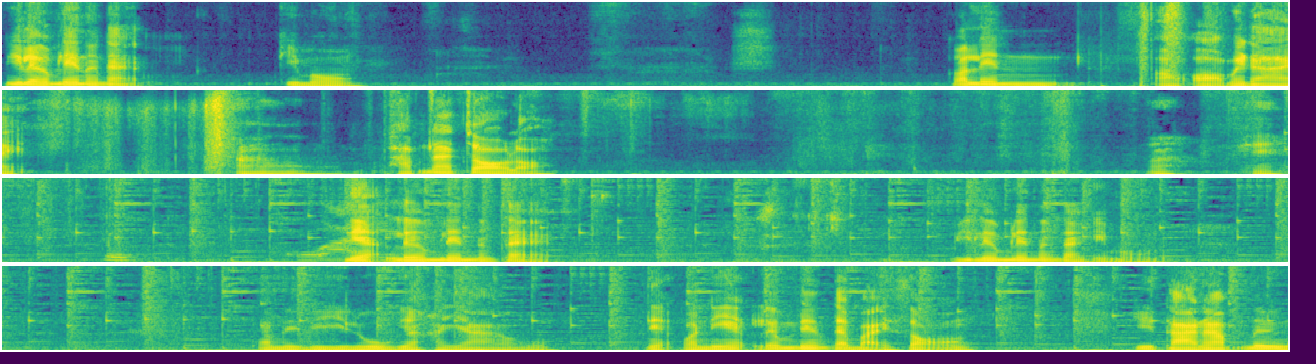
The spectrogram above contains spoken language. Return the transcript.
นี่เริ่มเล่นตั้งแต่กี่โมง ก็เล่นเอาออกไม่ได้อ้าว พับหน้าจอเหรออะโอเค เนี่ย เริ่มเล่นตั้งแต่ พี่เริ่มเล่นตั้งแต่กี่โมงทำดีๆลูกอย่าขยาว เนี่ย วันนี้เริ่มเล่นตั้งแต่บ่ายสองกี่ตานับหนึ่ง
